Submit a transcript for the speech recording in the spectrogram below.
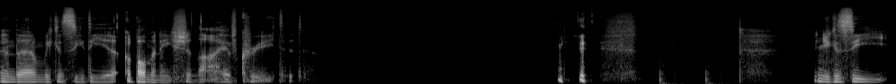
And then we can see the uh, abomination that I have created. And you can see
